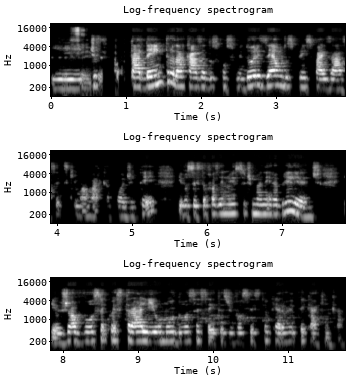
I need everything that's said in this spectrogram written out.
E estar tá dentro da casa dos consumidores é um dos principais assets que uma marca pode ter, e vocês estão fazendo isso de maneira brilhante. Eu já vou sequestrar ali uma ou duas receitas de vocês que eu quero replicar aqui em casa.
